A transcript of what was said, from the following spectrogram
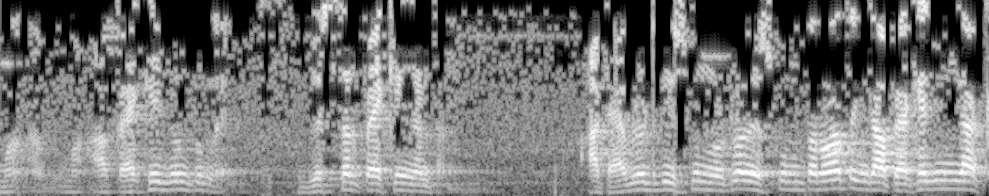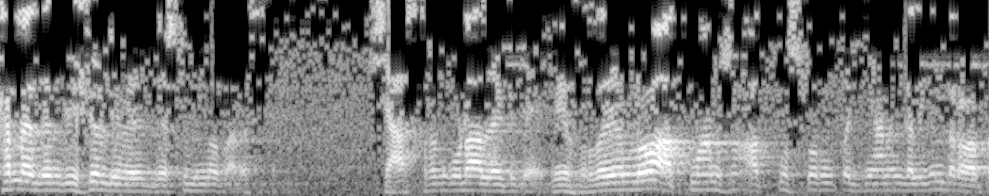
మ- ఆ ప్యాకేజ్ ఉంటుంది. బ్లిస్టర్ ప్యాకింగ్ అంటారు. ఆ ట్యాబ్లెట్ తీసుకుని నోట్లో వేసుకున్న తర్వాత ఇంకా ప్యాకేజింగ్ అక్కర్లేదు దాన్ని తీసుకెళ్ళి డస్ట్బిన్లో పారేస్తారు శాస్త్రం కూడా అలాంటిదే. మీ హృదయంలో ఆత్మాను ఆత్మస్వరూప జ్ఞానం కలిగిన తర్వాత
